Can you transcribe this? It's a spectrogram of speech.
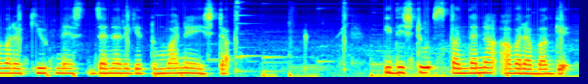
ಅವರ ಕ್ಯೂಟ್ನೆಸ್ ಜನರಿಗೆ ತುಂಬಾ ಇಷ್ಟ. ಇದಿಷ್ಟು ಸ್ಪಂದನ ಅವರ ಬಗ್ಗೆ.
